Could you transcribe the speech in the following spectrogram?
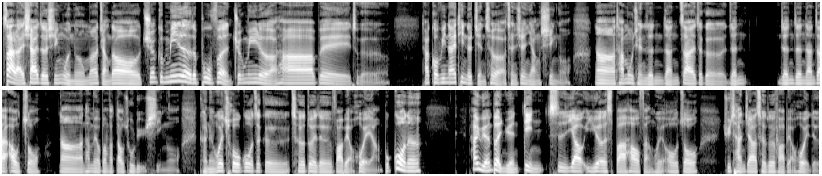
再来下一则新闻呢，我们要讲到 Jack Miller 的部分。Jack Miller 啊，他被这个他 COVID-19 的检测啊呈现阳性哦。那他目前仍然在这个人人仍然在澳洲，那他没有办法到处旅行哦，可能会错过这个车队的发表会啊。不过呢，他原本原定是要一月二十八号返回欧洲去参加车队发表会的。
